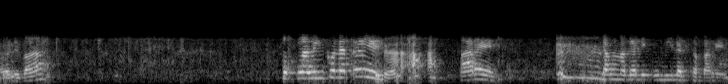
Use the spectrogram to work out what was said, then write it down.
O, di ba? Tuklawin ko na to eh. Pare, isang magaling umilag sa baril.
